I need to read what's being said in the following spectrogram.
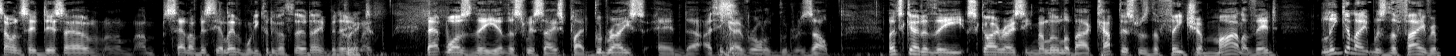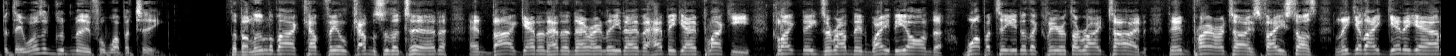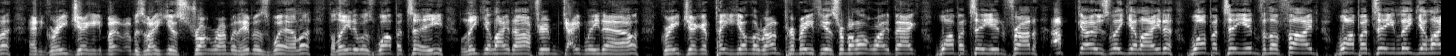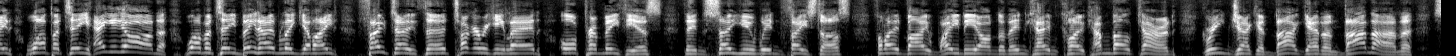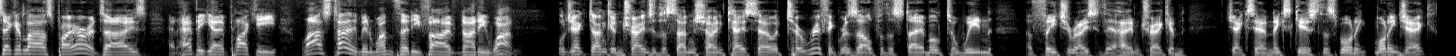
Someone said this. Uh, I'm- I'm sad I've missed the 11. Well, he could have got 13. But anyway, Correct. that was the uh, the Swiss Ace played. Good race, and uh, I think overall a good result. Let's go to the Sky Racing Mooloolaba Cup. This was the feature mile event. Legulate was the favourite, but there was a good move for Wapiti. The Mooloolaba Cup field comes to the turn, and Bar Gannon had a narrow lead over Happy Go Plucky. Cloak needs a run, then way beyond. Wapiti into the clear at the right time. Then prioritise Faistos. Legulate getting out, and Green Jacket was making a strong run with him as well. The leader was Wapiti. Legulate after him, gamely now. Green Jacket peaking on the run. Prometheus from a long way back. Wapiti in front. Up goes Legulate. Wapiti in for the fight. Wapiti, Legulate. Wapiti hanging on. Wapiti beat home Photo third. Togariki Land or Prometheus. Then So You Win Faistos. Followed by Way Beyond and then came Cloak, Humboldt Current, Green Jacket, Bar Gannon, Barnan. Second last Prioritise and Happy Go Plucky. Last home in 135.91. Well, Jack Duncan trains at the Sunshine Coast, so a terrific result for the stable to win a feature race at their home track. And Jack's our next guest this morning. Morning, Jack.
